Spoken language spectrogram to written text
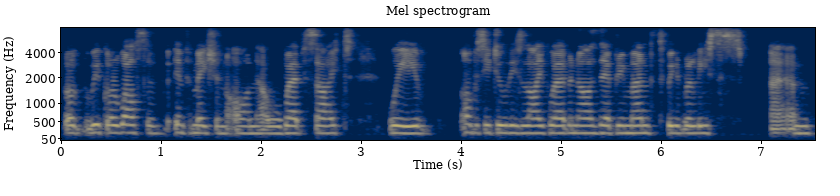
but we've got a wealth of information on our website. We obviously do these live webinars every month. We release um,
